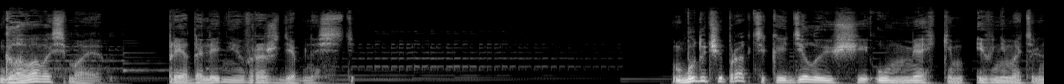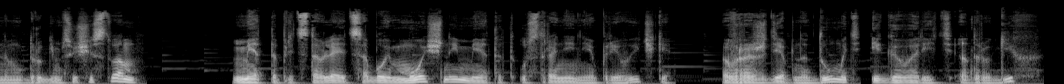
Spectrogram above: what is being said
Глава восьмая. Преодоление враждебности. Будучи практикой, делающей ум мягким и внимательным к другим существам, метта представляет собой мощный метод устранения привычки враждебно думать и говорить о других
